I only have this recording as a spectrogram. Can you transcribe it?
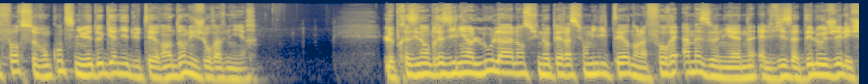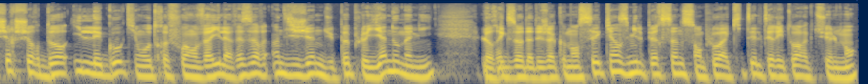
forces vont continuer de gagner du terrain dans les jours à venir. Le président brésilien Lula lance une opération militaire dans la forêt amazonienne. Elle vise à déloger les chercheurs d'or illégaux qui ont autrefois envahi la réserve indigène du peuple Yanomami. Leur exode a déjà commencé. 15 000 personnes s'emploient à quitter le territoire actuellement.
